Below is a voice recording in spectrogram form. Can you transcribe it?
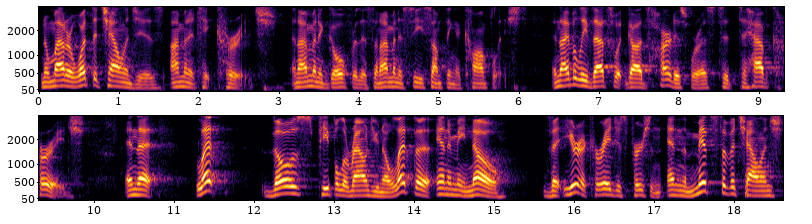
no matter what the challenge is, I'm going to take courage and I'm going to go for this and I'm going to see something accomplished. And I believe that's what God's heart is for us to, to have courage. And that let those people around you know, let the enemy know that you're a courageous person. And in the midst of a challenge,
